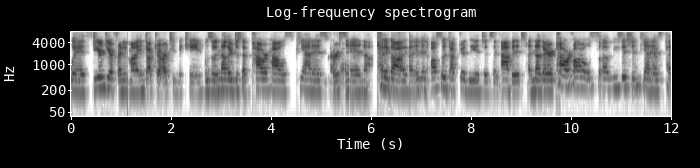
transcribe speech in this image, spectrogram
with dear, dear friend of mine, Dr. Artina McCain, who's another just a powerhouse pianist, Incredible. person, pedagogue, and then also Dr. Leah Jensen Abbott, another powerhouse uh, musician, pianist, yeah.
